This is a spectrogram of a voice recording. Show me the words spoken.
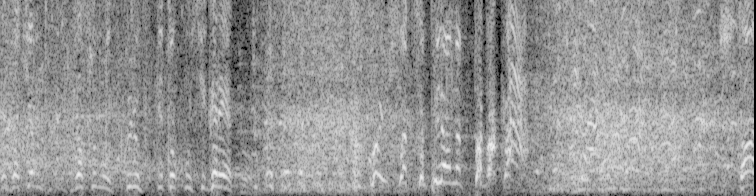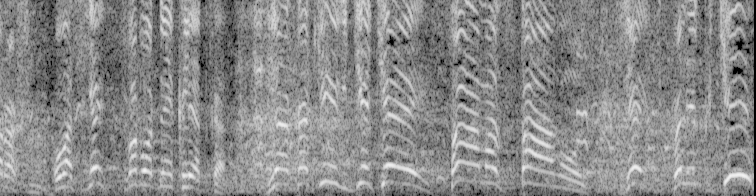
ты зачем засунул в клюв петуху сигарету? Какой еще цыпленок табака? Сторож, у вас есть свободная клетка? Для каких детей сам останусь? Здесь коллектив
